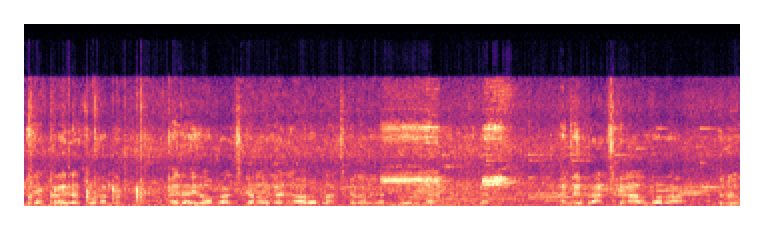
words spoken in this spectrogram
మీరు ఎక్కడైనా చూడండి. అది ఐదో బ్రాంచ్ కెనాల్ కానీ ఆరో బ్రాంచ్ కెనాల్ కానీ ఏడు కానీ ఎనిమిది కానీ అన్ని బ్రాంచ్ కెనాల్ ద్వారా తెలుగు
